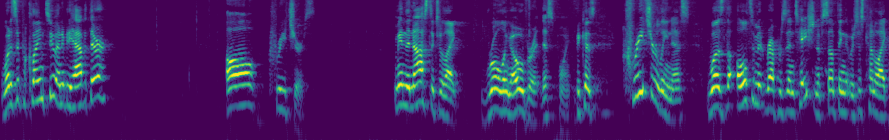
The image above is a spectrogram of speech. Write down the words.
What is it proclaimed to? Anybody have it there? All creatures. I mean, the Gnostics are like rolling over at this point because creatureliness was the ultimate representation of something that was just kind of like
